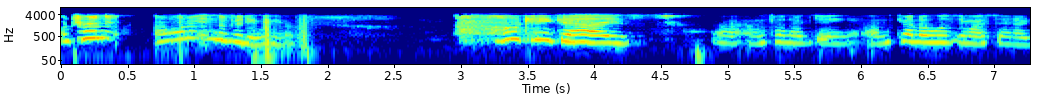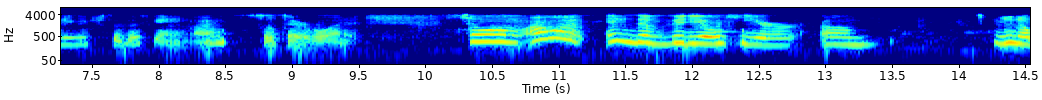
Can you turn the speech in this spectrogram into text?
I'm trying to. I want to end the video here. Okay, guys. Uh, I'm kind of getting. I'm kind of losing my sanity because of this game. I'm so terrible at it. So um, I want to end the video here. Um, you know,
